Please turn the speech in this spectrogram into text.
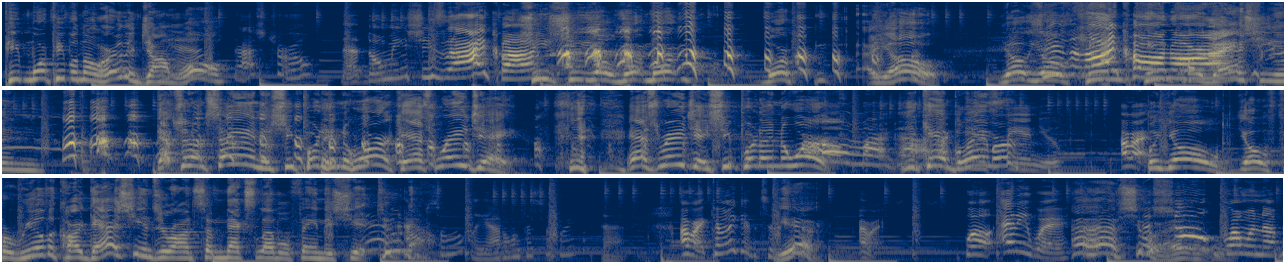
Pe- more people know her than John Yeah, Wall. That's true. That don't mean she's an icon. She, she, yo, more, more, more, yo, yo, yo. She's an icon, Kim all right. Kardashian. That's what I'm saying. And she put in the work. Ask Ray J. Ask Ray J. She put in the work. oh my god. You can't blame I her. can't you. All right. But yo, yo, for real, the Kardashians are on some next level famous shit Yeah, too now. Absolutely. I don't disagree with that. All right. Can we get into this? Yeah. All right. Well, anyway. Ah, sure. The show Growing Up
